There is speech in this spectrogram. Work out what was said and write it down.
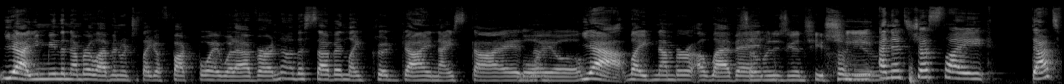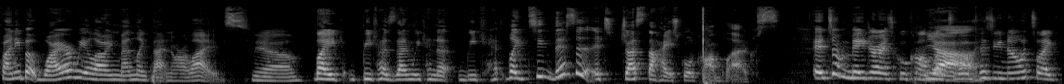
Yeah, you mean the number 11, which is like a fuck boy, whatever. No, the 7, like good guy, nice guy. Loyal. yeah, like number 11. Someone who's gonna cheat on cheat. you. And it's just like, that's funny, but why are we allowing men like that in our lives? yeah. Like, because then we can, we can, like, see, this is, it's just the high school complex. It's a major high school complex. Yeah. because you know it's like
